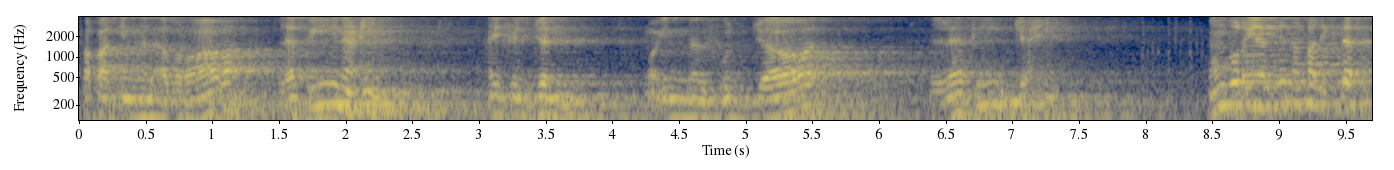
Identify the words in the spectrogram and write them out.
فقال إن الأبرار لفي نعيم أي في الجنة وإن الفجار لفي جحيم. انظر إلى الجنة قال اكتفى.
